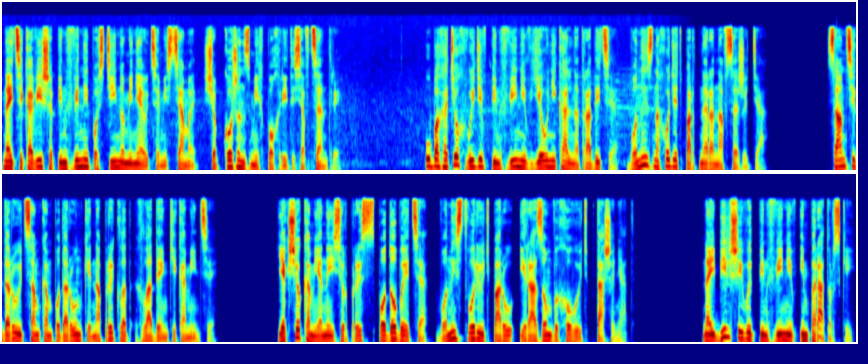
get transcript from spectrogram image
Найцікавіше пінгвіни постійно міняються місцями, щоб кожен зміг погрітися в центрі. У багатьох видів пінгвінів є унікальна традиція вони знаходять партнера на все життя. Самці дарують самкам подарунки, наприклад, гладенькі камінці. Якщо кам'яний сюрприз сподобається, вони створюють пару і разом виховують пташенят. Найбільший вид пінгвінів імператорський.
